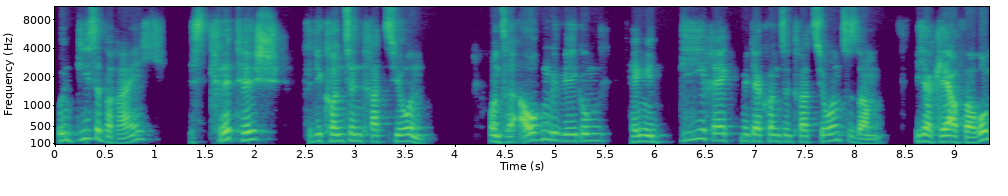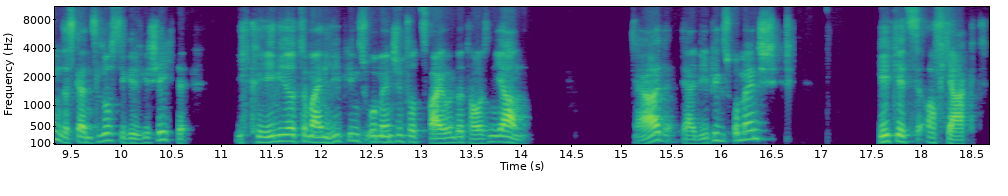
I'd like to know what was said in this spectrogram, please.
Und dieser Bereich ist kritisch für die Konzentration. Unsere Augenbewegungen hängen direkt mit der Konzentration zusammen. Ich erkläre auch warum, das ist ganz lustige Geschichte. Ich gehe wieder zu meinen Lieblingsurmenschen vor 200.000 Jahren. Ja, der Lieblingsurmensch geht jetzt auf Jagd,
